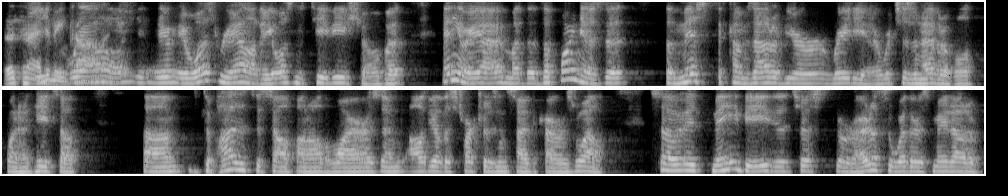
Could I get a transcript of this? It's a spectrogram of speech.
This had to be well, it, it, was reality. It wasn't a TV show, but anyway, I, the, the point is that the mist that comes out of your radiator, which is inevitable when it heats up, um, deposits itself on all the wires and all the other structures inside the car as well. So it may be that just regardless of whether it's made out of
